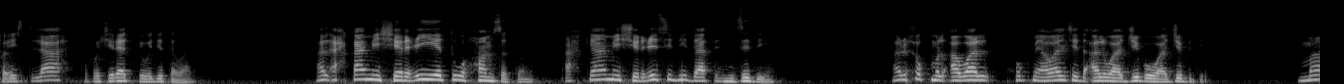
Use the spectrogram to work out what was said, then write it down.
په اصطلاح او په شریعت کې ودي ته وایي الاحکام الشرعیه خمسه احکام شرعي چې دي دا پنځه دي الحکم الاول حکم اول چې د الواجب واجب دی ما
